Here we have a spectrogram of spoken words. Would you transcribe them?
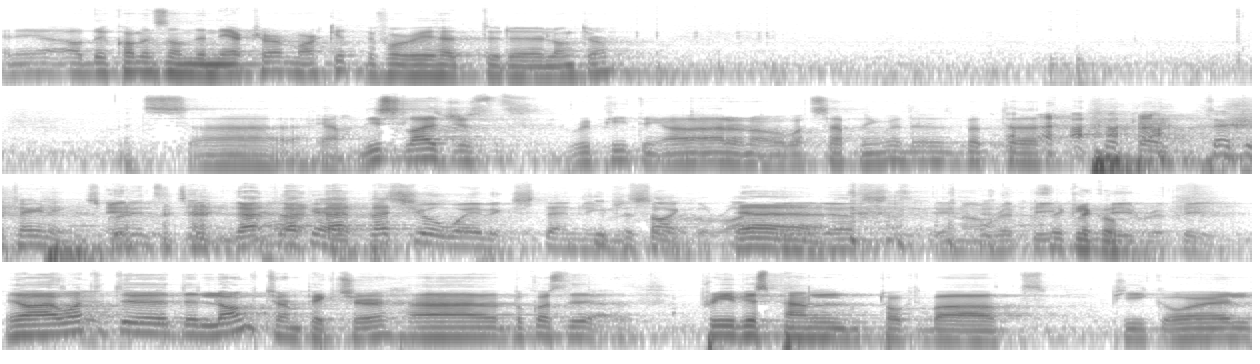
Any other comments on the near term market before we head to the long term? It's, uh, yeah, these slides just repeating. I, I don't know what's happening with this, but uh, Okay, it's entertaining. It's good entertainment. That, that, Okay. that, that's your way of extending Keeps the cycle, right? Yeah, You yeah. just, you know, repeat, Cyclical. repeat, repeat. You know, I wanted the, the long term picture uh, because the previous panel talked about peak oil.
